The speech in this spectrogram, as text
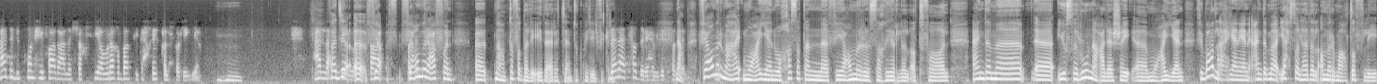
هذا بيكون حفاظ على الشخصية ورغبة في تحقيق الحرية. هلأ فادية أيوة. آه، في في عمر عفوا آه، نعم تفضلي إذا أردت أن تكملي الفكرة. لا لا تفضلي حبيبتي تفضلي. نعم في عمر مع- معين وخاصة في عمر صغير للأطفال عندما آه، يصرون على شيء آه، معين في بعض الأحيان يعني عندما يحصل هذا الأمر مع طفلي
